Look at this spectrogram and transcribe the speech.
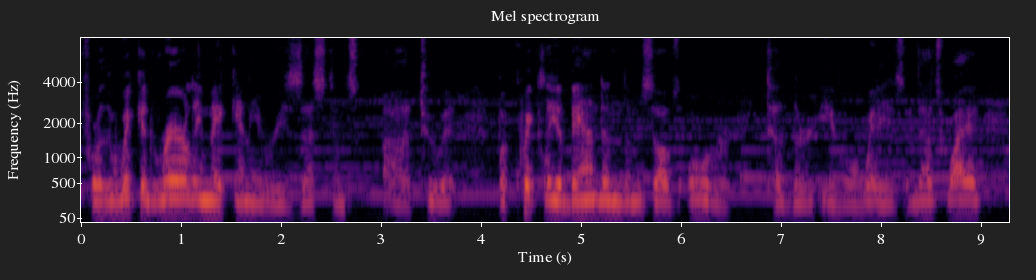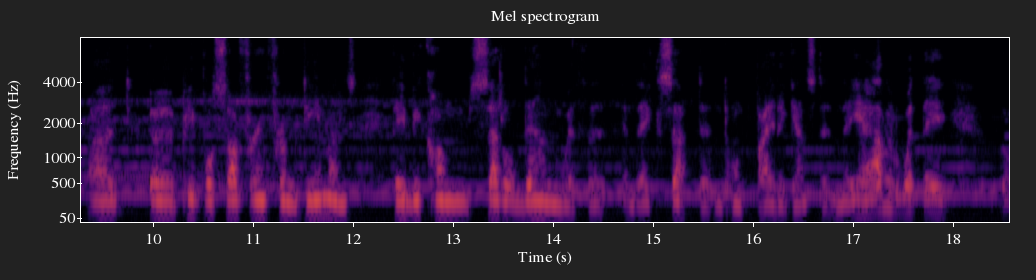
For the wicked rarely make any resistance uh, to it, but quickly abandon themselves over to their evil ways. And that's why uh, uh, people suffering from demons, they become settled in with it and they accept it and don't fight against it. And they have what they uh,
